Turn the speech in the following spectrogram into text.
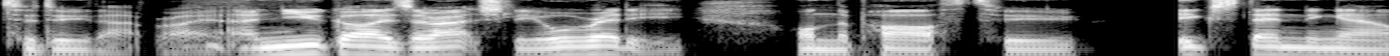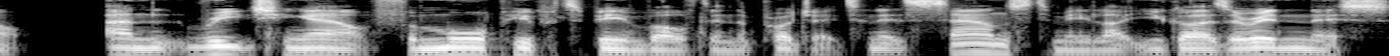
to do that, right? And you guys are actually already on the path to extending out and reaching out for more people to be involved in the project. And it sounds to me like you guys are in this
